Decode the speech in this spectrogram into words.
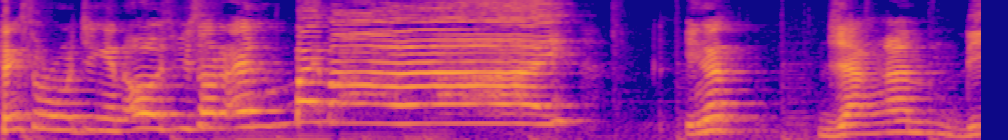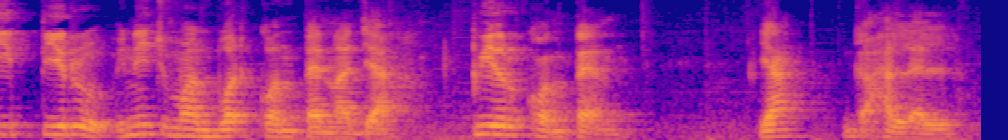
Thanks for watching and always be sure and bye bye ingat jangan ditiru. Ini cuma buat konten aja. Pure konten. Ya nggak halal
